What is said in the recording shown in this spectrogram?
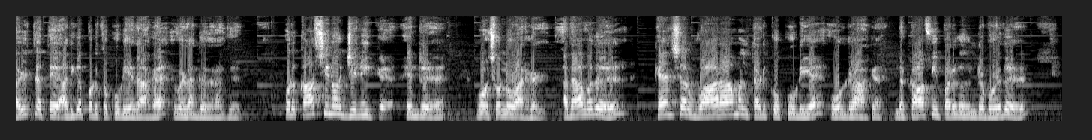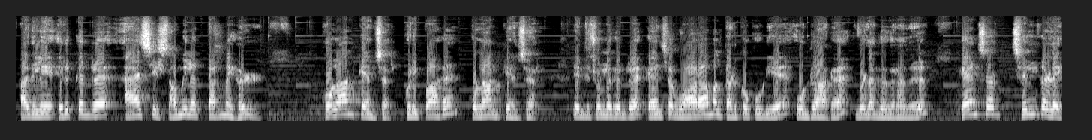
அழுத்தத்தை அதிகப்படுத்தக்கூடியதாக விளங்குகிறது. ஒரு கார்சினோஜெனிக் என்று சொல்லுவார்கள். அதாவது கேன்சர் வாராமல் தடுக்கக்கூடிய ஒன்றாக இந்த காஃபி பருகுகின்ற பொழுது அதிலே இருக்கின்ற ஆசிட்ஸ் அமிலத்தன்மைகள் கொலான் கேன்சர் குறிப்பாக கொலான் கேன்சர் என்று சொல்லுகின்ற கேன்சர் வாராமல் தடுக்கக்கூடிய ஒன்றாக விளங்குகிறது. கேன்சர் செல்களை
